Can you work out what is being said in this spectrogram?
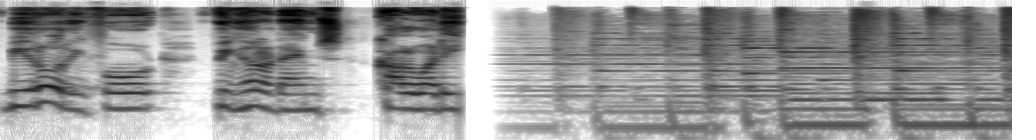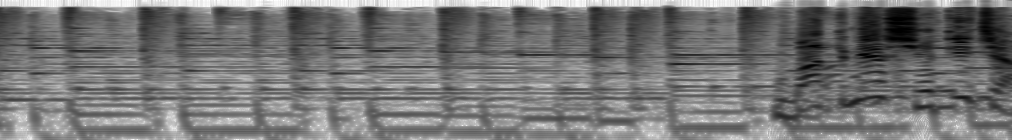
Bureau report Winger Times Kalwadi बातम्या शेतीच्या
